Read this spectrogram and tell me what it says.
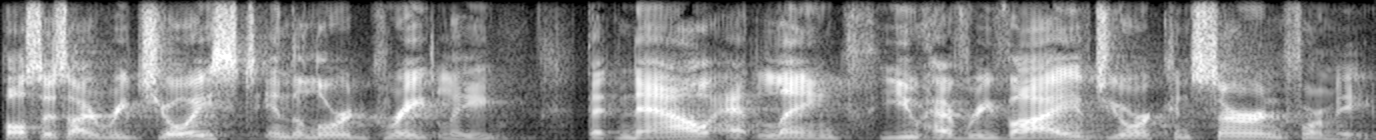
Paul says, I rejoiced in the Lord greatly that now at length you have revived your concern for me.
